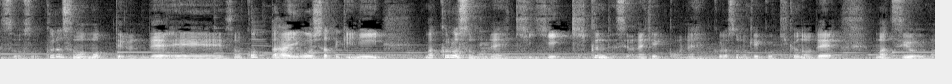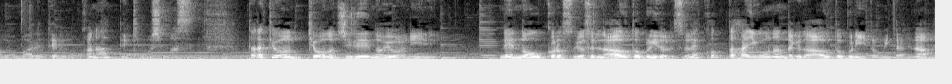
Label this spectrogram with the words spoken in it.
そうそう。クロスも持ってるんで、えー、その凝った配合した時に、まあ、クロスもね効くんですよね結構ね。クロスも結構効くので、まあ、強い馬が生まれてるのかなっていう気もします。ただ今日の今日の事例のようにね、ノークロス要するにアウトブリードですよね。凝った配合なんだけどアウトブリードみたいな。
